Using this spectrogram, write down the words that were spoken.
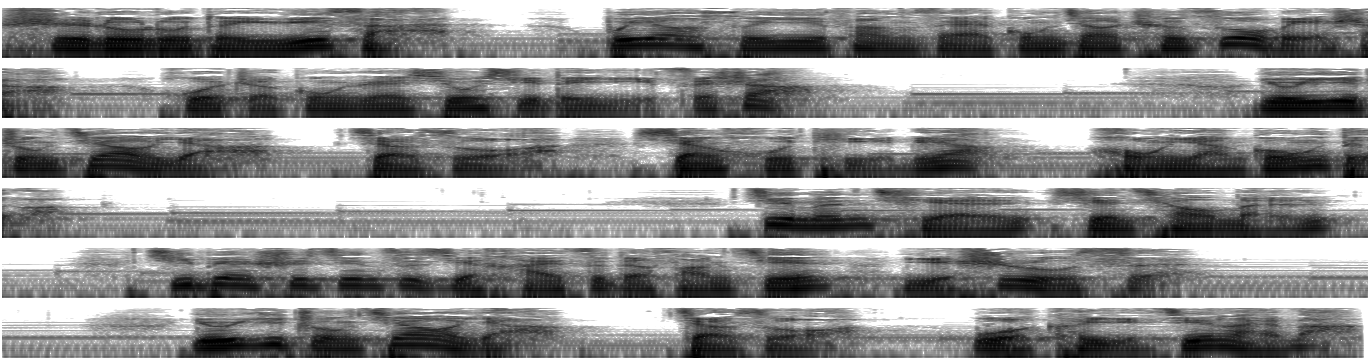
湿漉漉的雨伞。不要随意放在公交车座位上或者工人休息的椅子上。有一种教养叫做相互体谅、弘扬功德。进门前先敲门，即便是进自己孩子的房间也是如此。有一种教养叫做我可以进来吗？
